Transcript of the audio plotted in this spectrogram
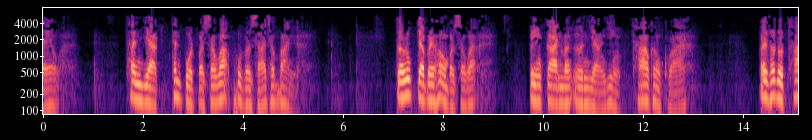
แล้ว ท่านอยากท่านปวดปัสสาวะพูดภาษาชาวบ้าน ก็ลุกจะไปห้องปัสสาวะ เป็นการบังเอิญอย่างยิ่ง เท้าข้างขวา ไปสะดุดเท้า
